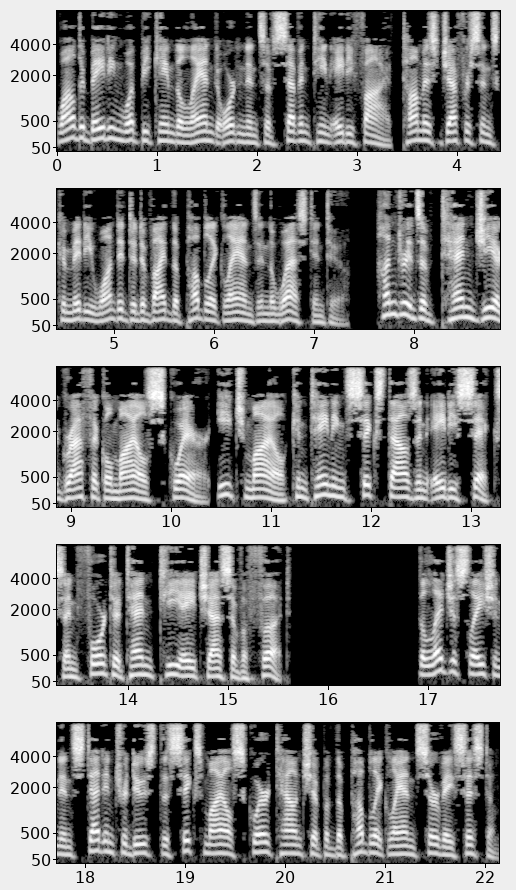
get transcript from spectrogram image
While debating what became the Land Ordinance of 1785, Thomas Jefferson's committee wanted to divide the public lands in the West into hundreds of 10 geographical miles square, each mile containing 6,086 and 4 to 10 ths of a foot. The legislation instead introduced the 6-mile square township of the public land survey system.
